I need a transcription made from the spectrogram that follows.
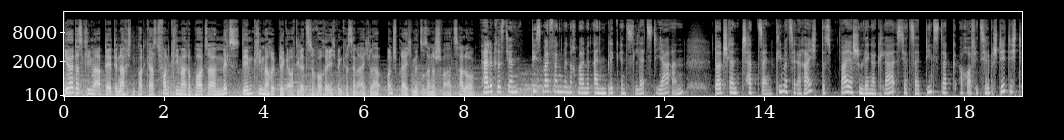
Ihr hört das Klima-Update, den Nachrichtenpodcast von Klimareporter mit dem Klimarückblick auf die letzte Woche. Ich bin Christian Eichler und spreche mit Susanne Schwarz. Hallo. Hallo Christian. Diesmal fangen wir nochmal mit einem Blick ins letzte Jahr an. Deutschland hat sein Klimaziel erreicht. Das war ja schon länger klar, ist jetzt seit Dienstag auch offiziell bestätigt.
